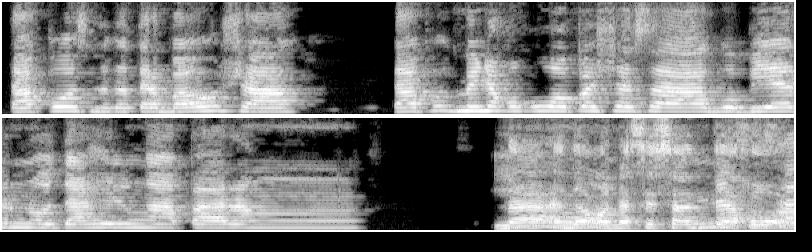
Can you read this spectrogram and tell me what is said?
tapos nagtatrabaho siya, tapos may nakukuha pa siya sa gobyerno dahil nga parang Na yung- ano ako, nasisante ako nasisante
